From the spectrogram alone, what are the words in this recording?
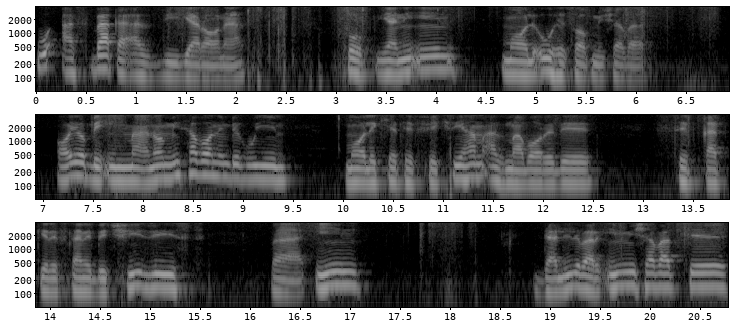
او اسبق از دیگران است. خب یعنی این مال او حساب می شود. آیا به این معنا می توانیم بگوییم مالکیت فکری هم از موارد سبقت گرفتن به چیزی است و این دلیل بر این می شود که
